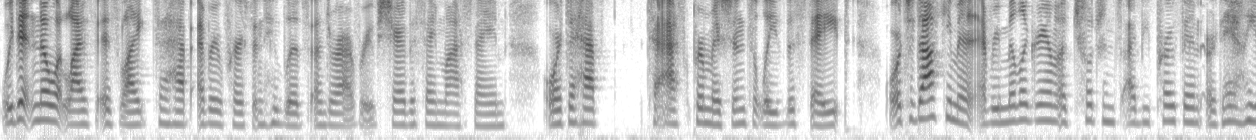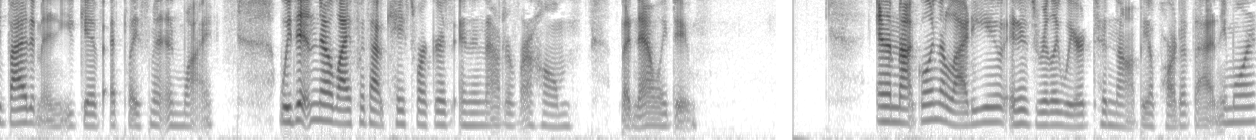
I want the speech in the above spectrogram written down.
We didn't know what life is like to have every person who lives under our roof share the same last name, or to have to ask permission to leave the state, or to document every milligram of children's ibuprofen or daily vitamin you give at placement and why. We didn't know life without caseworkers in and out of our home, but now we do. And I'm not going to lie to you, it is really weird to not be a part of that anymore.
